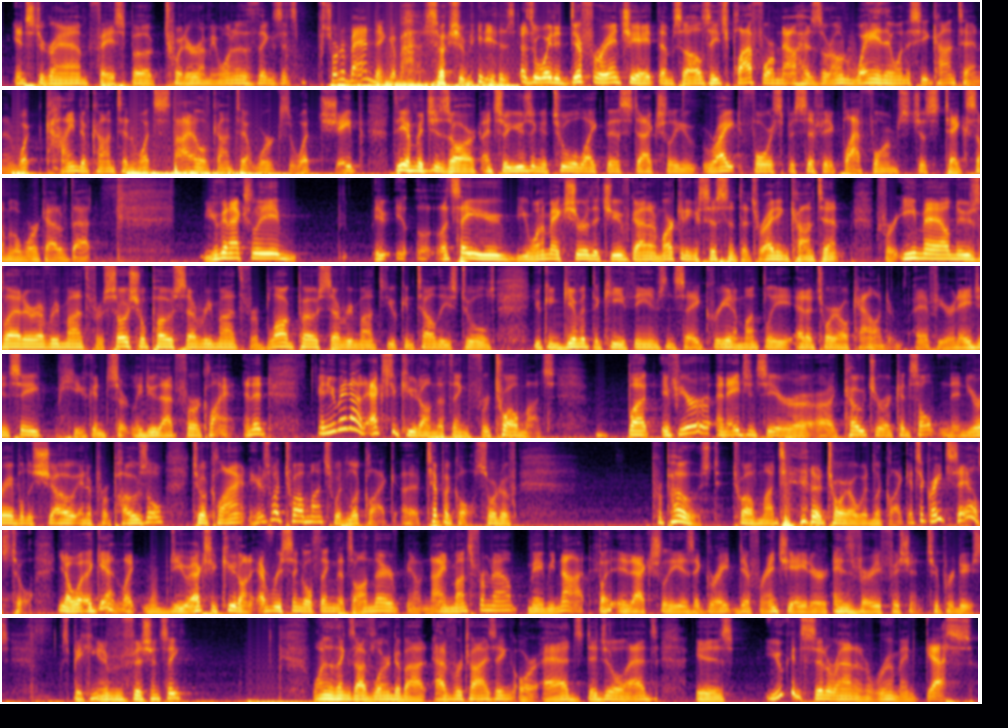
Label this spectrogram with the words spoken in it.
Instagram, Facebook, Twitter. I mean, one of the things that's sort of banding about social media is as a way to differentiate themselves. Each platform now has their own way they want to see content and what kind of content what style of content works what shape the images are. And so using a tool like this to actually write for specific platforms just takes some of the work out of that. You can actually let's say you you want to make sure that you've got a marketing assistant that's writing content for email newsletter every month for social posts every month for blog posts every month. You can tell these tools. You can give it the key themes and say create a monthly editorial calendar. If you're an agency you can certainly do that for a client. And it and you may not execute on the thing for 12 months but if you're an agency or a coach or a consultant and you're able to show in a proposal to a client, here's what 12 months would look like a typical sort of proposed 12 month editorial would look like. It's a great sales tool. You know, again, like do you execute on every single thing that's on there, you know, 9 months from now? Maybe not, but it actually is a great differentiator and is very efficient to produce. Speaking of efficiency, one of the things I've learned about advertising or ads, digital ads, is you can sit around in a room and guess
